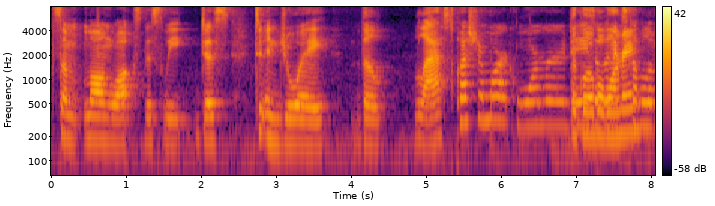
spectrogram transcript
some long walks this week just to enjoy the last question mark warmer days global of the warming? next couple of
